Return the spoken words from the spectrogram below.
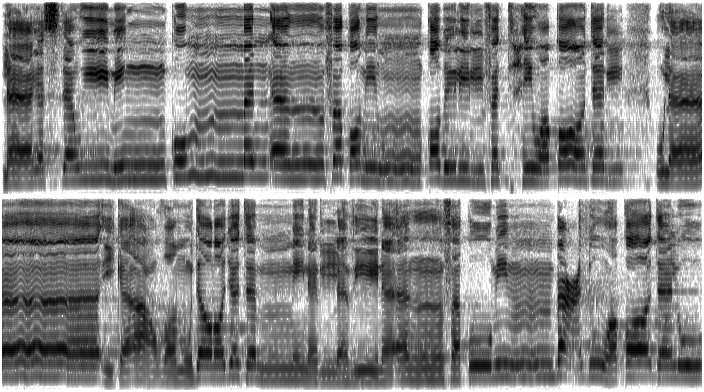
لا يستوي منكم من انفق من قبل الفتح وقاتل اولئك اعظم درجه من الذين انفقوا من بعد وقاتلوا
